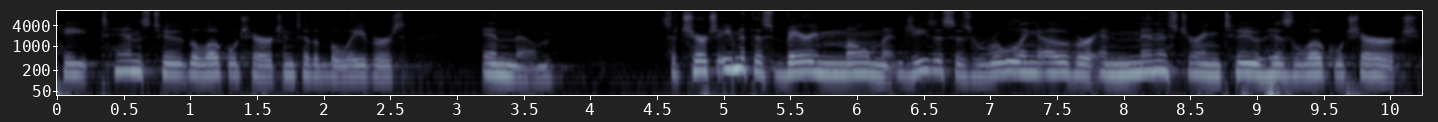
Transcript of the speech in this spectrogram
He tends to the local church and to the believers in them. So, church, even at this very moment, Jesus is ruling over and ministering to his local church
